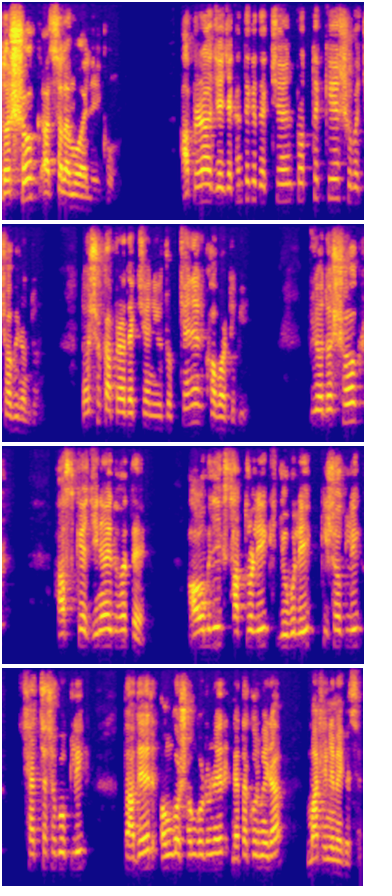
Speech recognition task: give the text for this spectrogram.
দর্শক, আসসালামু আলাইকুম। আপনারা যে যেখান থেকে দেখছেন, প্রত্যেককে শুভেচ্ছা, অভিনন্দন। দর্শক, আপনারা দেখছেন ইউটিউব চ্যানেল খবর টিভি। প্রিয় দর্শক, আজকে ঝিনাইদহতে আওয়ামী লীগ, ছাত্রলীগ, যুবলীগ, কৃষক লীগ, স্বেচ্ছাসেবক লীগ, তাদের অঙ্গ সংগঠনের নেতাকর্মীরা মাঠে নেমে গেছে।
